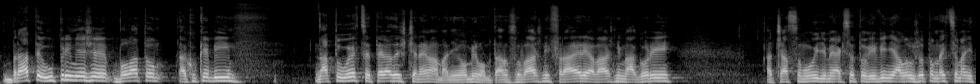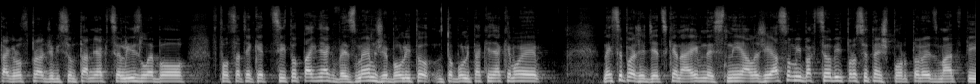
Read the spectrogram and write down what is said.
Brate, úprimne, že bola to ako keby... Na tú UFC teraz ešte nemám ani omylom. Tam sú vážni frajeri a vážni magori. A časom uvidíme, jak sa to vyvinie, ale už o tom nechcem ani tak rozprávať, že by som tam nejak chcel ísť, lebo v podstate, keď si to tak nejak vezmem, že boli to, to boli také nejaké moje nechcem povedať, že detské naivné sny, ale že ja som iba chcel byť proste ten športovec, mať tý,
